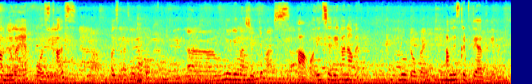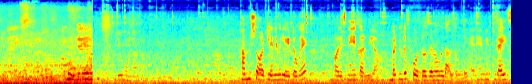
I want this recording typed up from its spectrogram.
हम लोग आए हैं हौस खास हौस खास नीली मस्जिद के पास। हाँ और इस जगह का नाम है? ब्लू टोकन हमने स्क्रिप्ट तैयार करी है। जो होना था। हम शॉट लेने में लेट हो गए और इसने ये कर दिया। बट मेरे पास फ़ोटोज़ है मैं वो डाल दूँगी। गाइस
